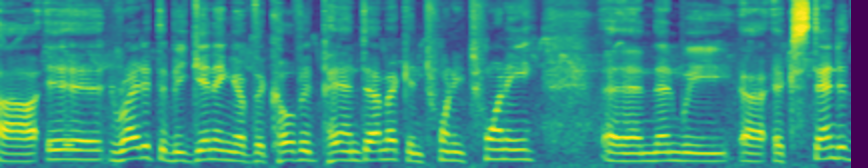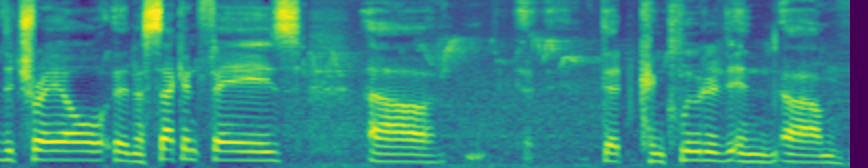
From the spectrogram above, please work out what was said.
uh, it, right at the beginning of the COVID pandemic in 2020, and then we uh, extended the trail in a second phase uh, that concluded in um,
